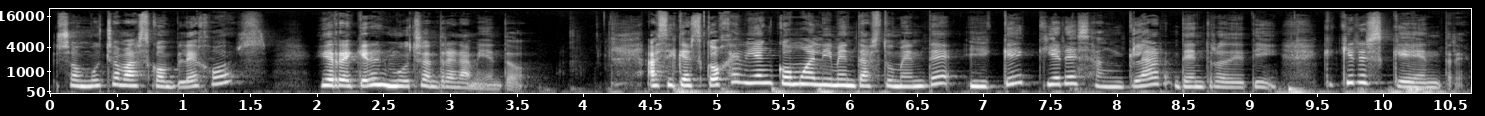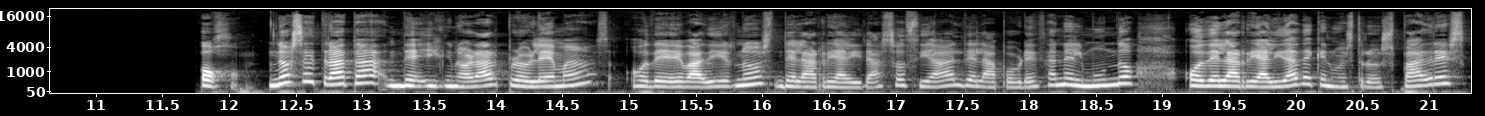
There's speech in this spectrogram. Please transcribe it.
son mucho más complejos y requieren mucho entrenamiento. Así que escoge bien cómo alimentas tu mente y qué quieres anclar dentro de ti, qué quieres que entre. Ojo, no se trata de ignorar problemas o de evadirnos de la realidad social, de la pobreza en el mundo o de la realidad de que nuestros padres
